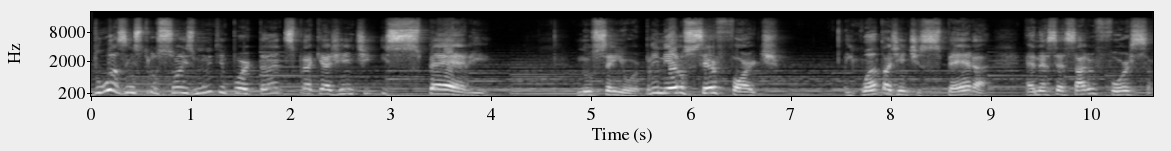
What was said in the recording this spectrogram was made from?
duas instruções muito importantes para que a gente espere no Senhor. Primeiro, ser forte. Enquanto a gente espera, é necessário força,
